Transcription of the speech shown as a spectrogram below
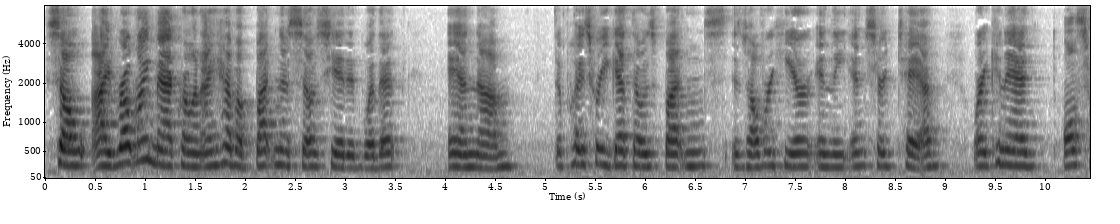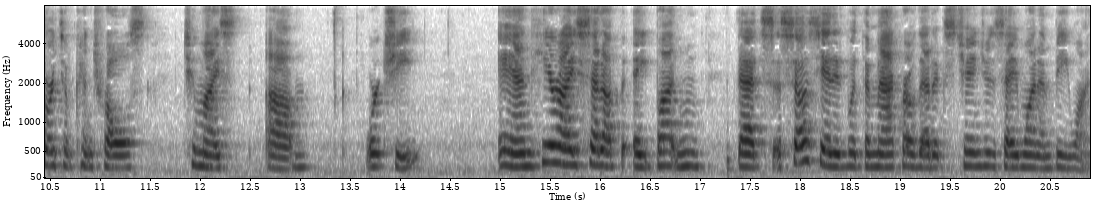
So I wrote my macro, and I have a button associated with it, and um, the place where you get those buttons is over here in the Insert tab, where I can add all sorts of controls to my um, worksheet. And here I set up a button that's associated with the macro that exchanges A1 and B1.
